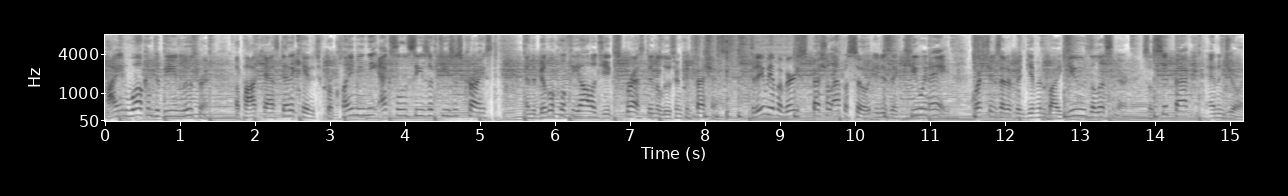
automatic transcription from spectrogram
Hi, and welcome to Being Lutheran, a podcast dedicated to proclaiming the excellencies of Jesus Christ and the biblical theology expressed in the Lutheran Confessions. Today we have a very special episode. It is a Q&A, questions that have been given by you, the listener. So sit back and enjoy.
